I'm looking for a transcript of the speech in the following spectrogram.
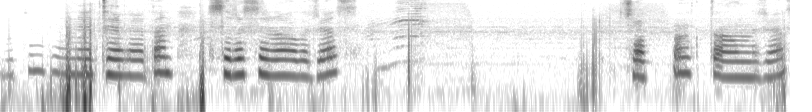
bütün TNT'lerden sıra sıra alacağız. Çakmak da alacağız.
